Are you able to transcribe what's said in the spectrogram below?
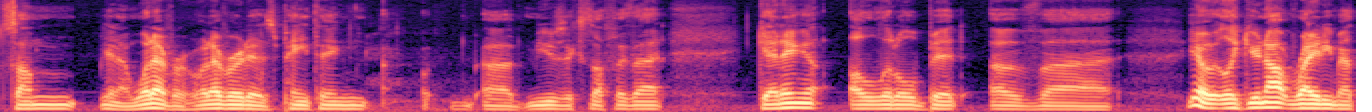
some, you know, whatever, whatever it is, painting, uh, music, stuff like that, getting a little bit of, uh, you know, like you're not writing about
